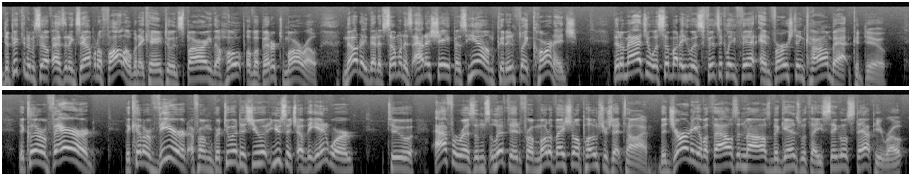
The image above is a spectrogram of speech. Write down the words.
depicted himself as an example to follow when it came to inspiring the hope of a better tomorrow, noting that if someone as out of shape as him could inflict carnage, then imagine what somebody who is physically fit and versed in combat could do. The killer veered, the killer veered from gratuitous u- usage of the N-word to aphorisms lifted from motivational posters at time. The journey of a thousand miles begins with a single step, he wrote.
